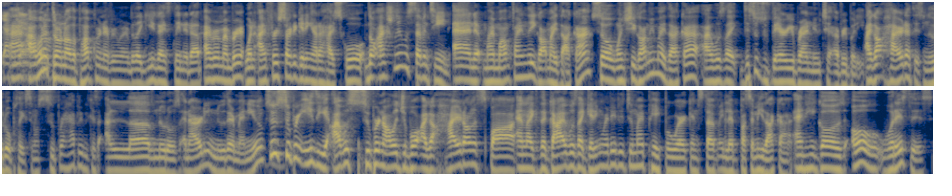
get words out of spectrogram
Ya I, I would have thrown all the popcorn everywhere and be like, you guys clean it up. I remember when I first started getting out of high school. No, actually, I was 17. And my mom finally got my DACA. So when she got me my DACA, I was like, this was very brand new to everybody. I got hired at this noodle place and I was super happy because I love noodles and I already knew their menu. So it was super easy. I was super knowledgeable. I got hired on the spot. And like the guy was like getting ready to do my paperwork and stuff. And he goes, oh, what is this?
